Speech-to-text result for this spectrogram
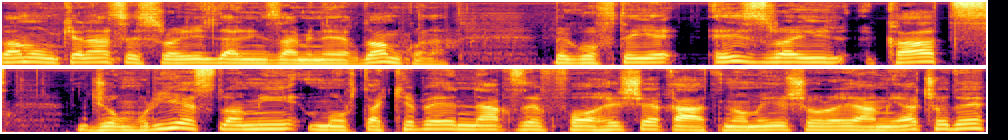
و ممکن است اسرائیل در این زمینه اقدام کند. به گفته اسرائیل کاتس جمهوری اسلامی مرتکب نقض فاحش قطعنامه شورای امنیت شده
